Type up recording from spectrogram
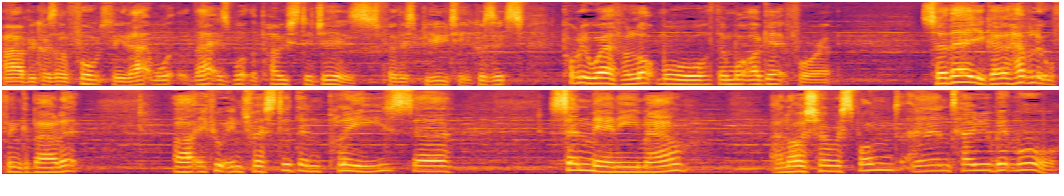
uh, because unfortunately that that is what the postage is for this beauty because it's probably worth a lot more than what I get for it. So there you go. Have a little think about it. Uh, if you're interested, then please uh, send me an email, and I shall respond and tell you a bit more.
